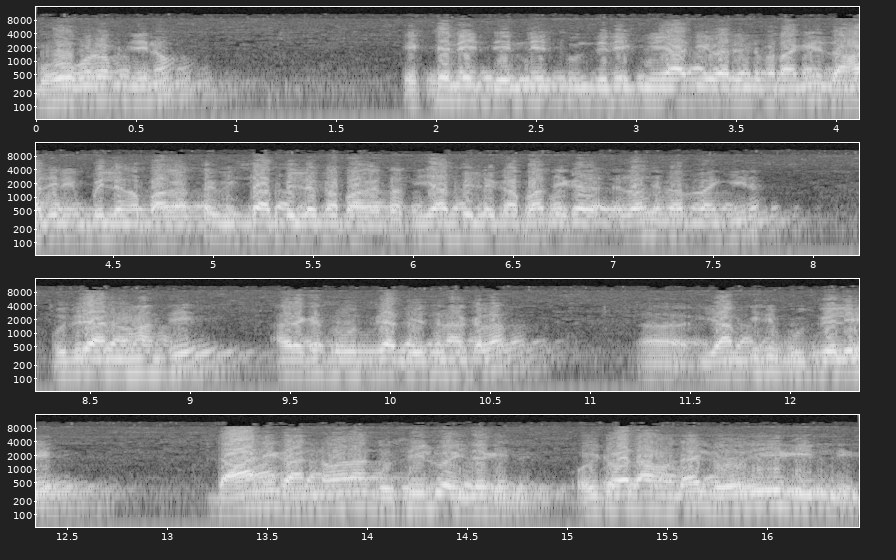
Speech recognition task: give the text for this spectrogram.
බොහෝ කොට කියනවා එක්කෙනෙක් දෙන්නේ තුන් දෙනෙක් මේ ආදී වරෙන්න පටන් ගෙන 10 දෙනෙක් බෙල්ල කපාගත්තා 20ක් බෙල්ල කපාගත්තා 30ක් බෙල්ල කපාද ඒක දවසේ මරනවා කියලා. බුදුරජාණන් වහන්සේ අරක සූත්‍රයක් දේශනා කළා. යම් කිසි පුද්ගලයෙක් දානි ගන්නවා නම් දුසීලුව ඉඳගෙන ඔయిత වඩා හොඳයි ලෝධියේ ඉන්නේ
